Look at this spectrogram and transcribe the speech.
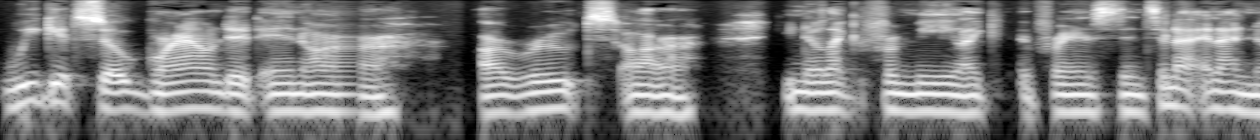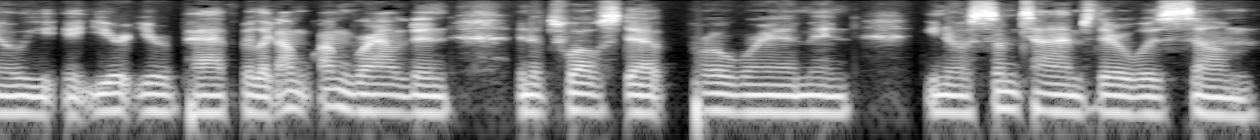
we get so grounded in our our roots, our you know, like for me, like for instance, and I and I know your your path, but like I'm I'm grounded in, in a 12 step program, and you know, sometimes there was some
